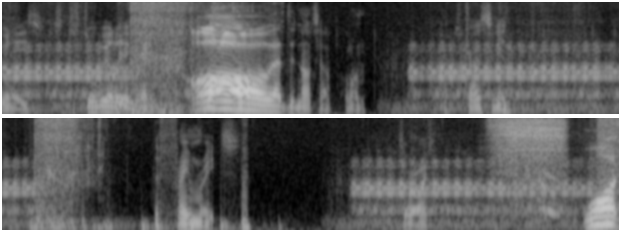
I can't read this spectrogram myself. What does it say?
wheelies. Just do a wheelie in case. Oh, that did not help. Hold on. Let's try this again. The frame rates. It's alright. What?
